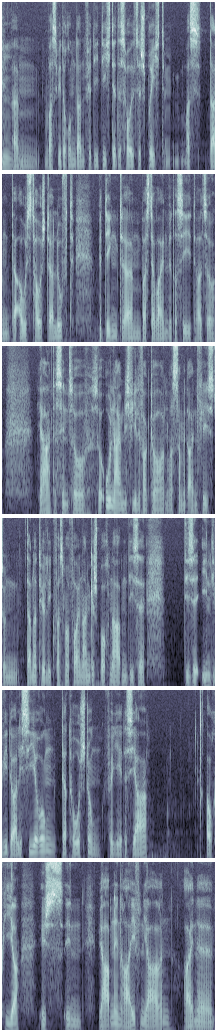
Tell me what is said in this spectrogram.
mhm. ähm, was wiederum dann für die Dichte des Holzes spricht, was dann der Austausch der Luft bedingt, ähm, was der Wein wieder sieht. Also ja, das sind so, so unheimlich viele Faktoren, was damit einfließt. Und dann natürlich, was wir vorhin angesprochen haben, diese, diese Individualisierung der Toastung für jedes Jahr auch hier ist in, wir haben in reifen Jahren eine,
